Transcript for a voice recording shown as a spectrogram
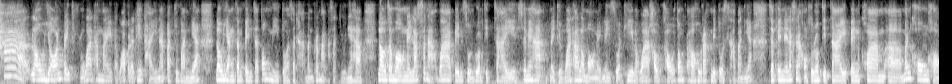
ถ้าเราย้อนไปถึงว่าทำไมแบบว่าประเทศไทยนะปัจจุบันเนี้ยเรายังจำเป็นจะต้องมีตัวสถาบันพระมหากษัตริย์อยู่เนี่ยครับเราจะมองในลักษณะว่าเป็นศูนย์รวมจิตใจใช่ไหมฮะหมายถึงว่าถ้าเรามองในในส่วนที่แบบว่าเขาเขาต้องเขารักในตัวสถาบันเนี้ยจะเป็นในลักษณะของศูนย์รวมจิตใจเป็นความมั่นคงของ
